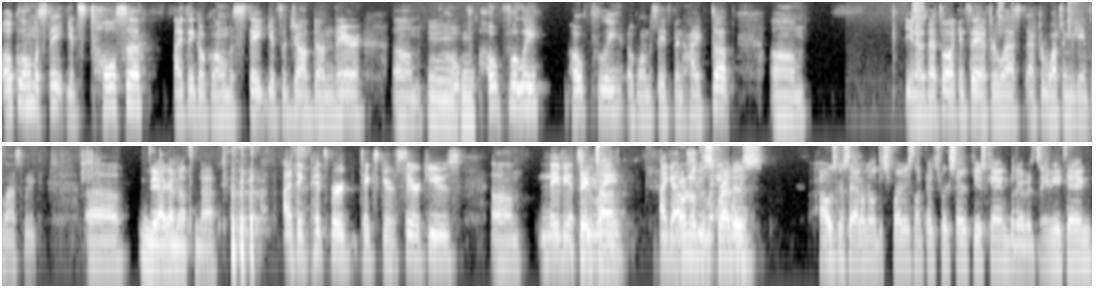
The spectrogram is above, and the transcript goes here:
Oklahoma State gets Tulsa. I think Oklahoma State gets the job done there. Um, hope- Mhm. hopefully, hopefully, Oklahoma State's been hyped up. Um, you know, that's all I can say after last after watching the games last week. Uh, Yeah, I got nothing to add. I think Pittsburgh takes care of Syracuse. Um, Navy at Big Tulane. time. I got. I don't know what the spread winning. is. I was gonna say I don't know what the spread is on Pittsburgh Syracuse game, but if it's anything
